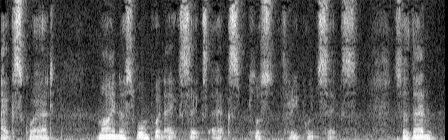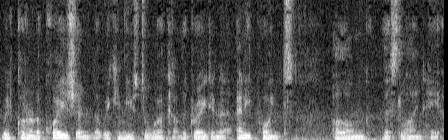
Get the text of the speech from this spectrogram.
x squared minus 1.86x plus 3.6. So then we've got an equation that we can use to work out the gradient at any point along this line here.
